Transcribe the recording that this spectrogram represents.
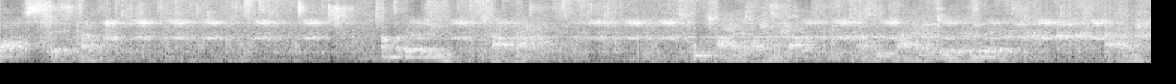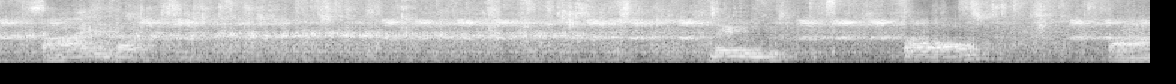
Box s t e ครับเรามาเดินขาผู้ชายก่อนนะครับผู้ชายเราเดินด้วยขาซ้ายนะครับหนึ่งสองสาม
